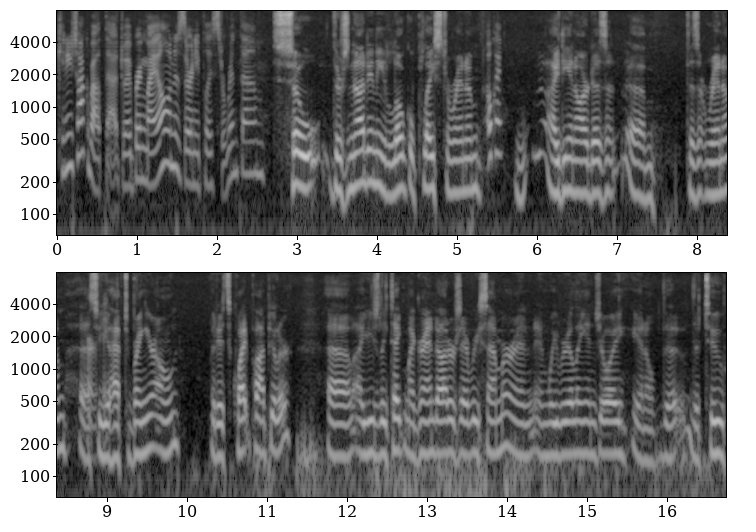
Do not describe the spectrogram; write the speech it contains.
can you talk about that? Do I bring my own? Is there any place to rent them? So there's not any local place to rent them. Okay. IDNR doesn't um, doesn't rent them, uh, so you have to bring your own. But it's quite popular. Uh, I usually take my granddaughters every summer, and, and we really enjoy you know the the two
